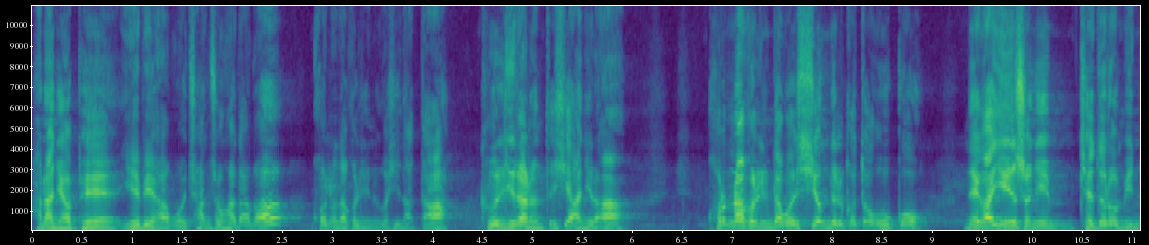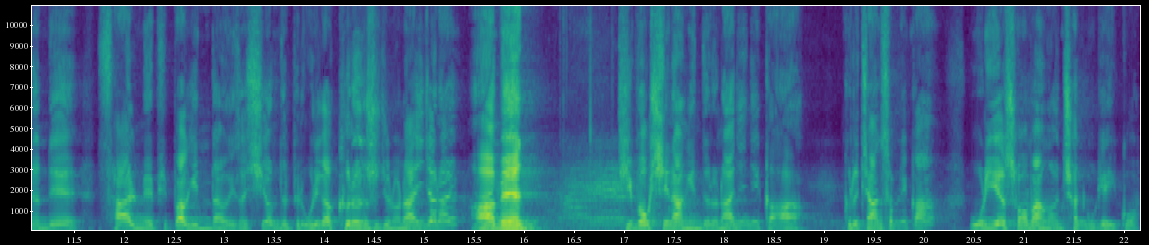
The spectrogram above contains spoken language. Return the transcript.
하나님 앞에 예배하고 찬송하다가 코로나 걸리는 것이 낫다. 걸리라는 뜻이 아니라 코로나 걸린다고 시험 될 것도 없고 내가 예수님 제대로 믿는데 삶에 핍박이 있다고 해서 시험 들 필요 우리가 그런 수준은 아니잖아요. 아멘. 기복 신앙인들은 아니니까 그렇지 않습니까? 우리의 소망은 천국에 있고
